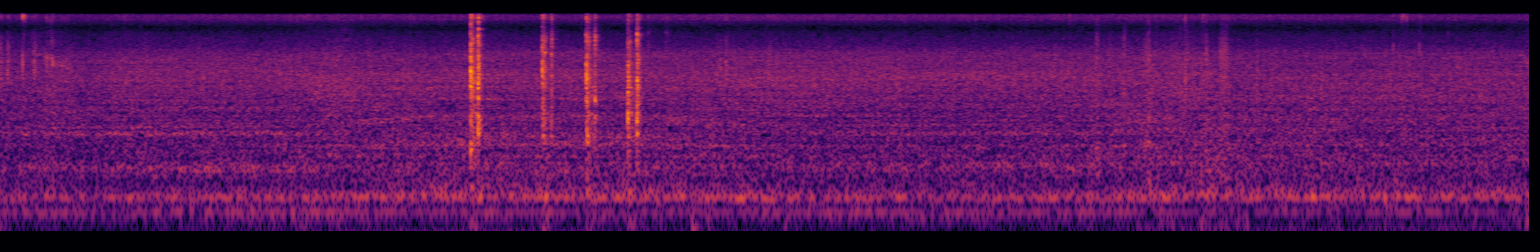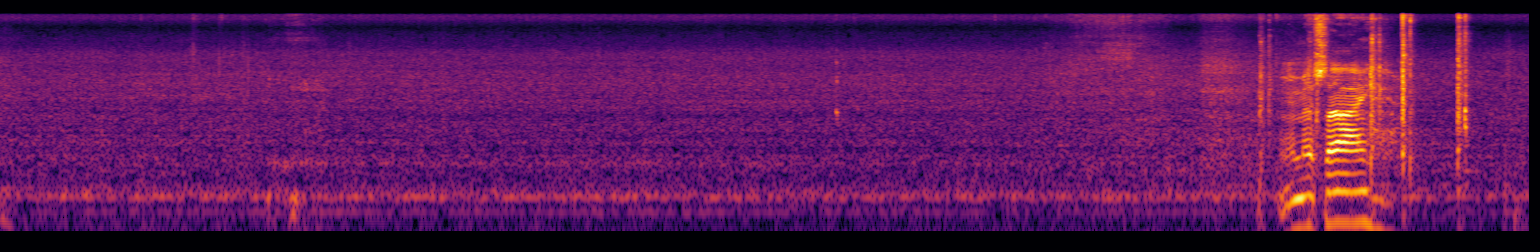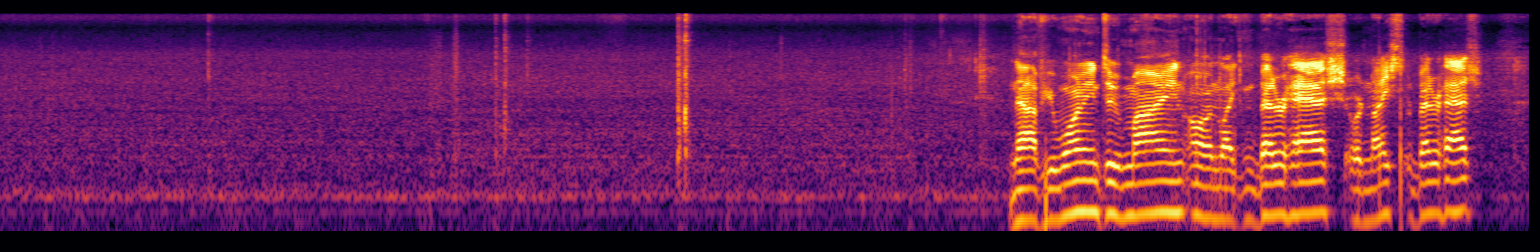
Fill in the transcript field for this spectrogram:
MSI. Now, if you're wanting to mine on like better hash or nice better hash,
